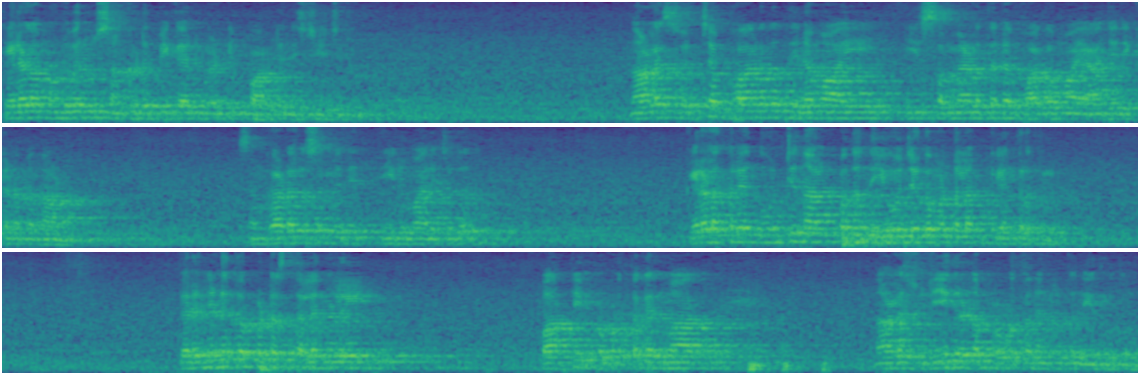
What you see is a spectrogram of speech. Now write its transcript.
കേരളം മുഴുവനും സംഘടിപ്പിക്കാൻ വേണ്ടി പാർട്ടി നിശ്ചയിച്ചിട്ടുണ്ട് നാളെ സ്വച്ഛ ഭാരത ദിനമായി ഈ സമ്മേളനത്തിന്റെ ഭാഗമായി ആചരിക്കണമെന്നാണ് സംഘാടക സമിതി തീരുമാനിച്ചത്. കേരളത്തിലെ നൂറ്റി നാൽപ്പത് നിയോജക മണ്ഡലം കേന്ദ്രത്തിൽ തിരഞ്ഞെടുക്കപ്പെട്ട സ്ഥലങ്ങളിൽ പാർട്ടി പ്രവർത്തകന്മാർ നാളെ ശുചീകരണ പ്രവർത്തനങ്ങൾക്ക് നേതൃത്വം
